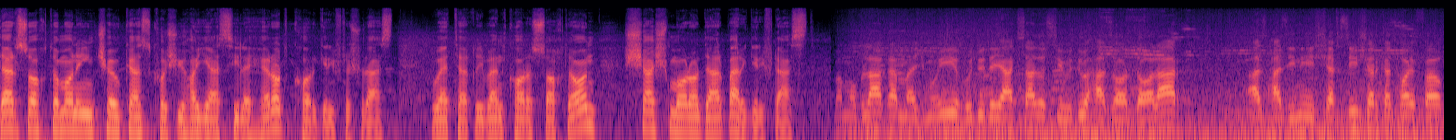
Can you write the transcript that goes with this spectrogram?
در ساختمان این چوک از کاشی های اصیل هرات کار گرفته شده است و تقریبا کار ساخت آن شش ماه را در بر گرفته است. و مبلغ مجموعی حدود 132 هزار دلار از هزینه شخصی شرکت های فوق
